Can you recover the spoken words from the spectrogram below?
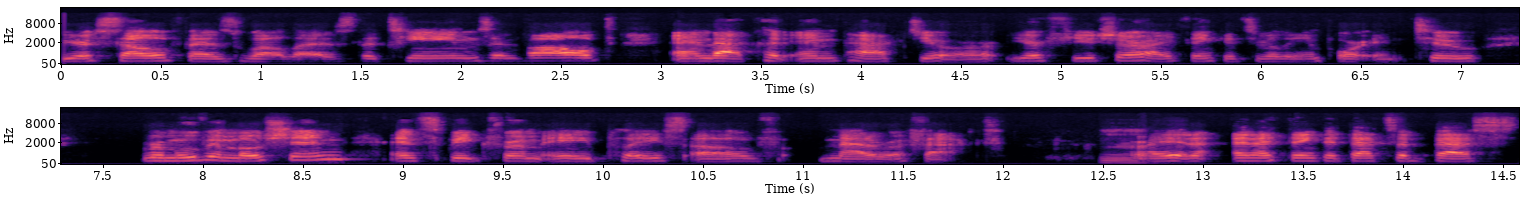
yourself as well as the teams involved and that could impact your your future. I think it's really important to remove emotion and speak from a place of matter of fact mm. right? And i think that that's the best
